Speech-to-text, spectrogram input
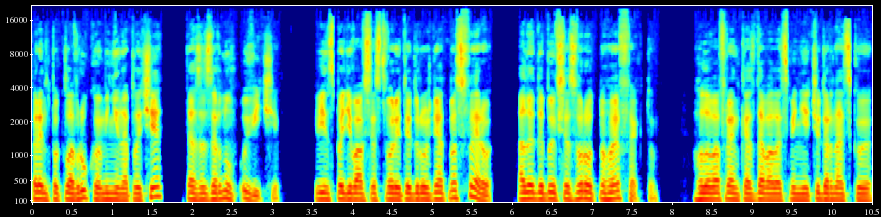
Френк поклав руку мені на плече та зазирнув у вічі. Він сподівався створити дружню атмосферу, але добився зворотного ефекту. Голова Френка здавалась мені чудернацькою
